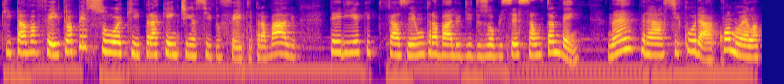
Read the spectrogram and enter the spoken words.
que estava feito. A pessoa que, para quem tinha sido feito o trabalho, teria que fazer um trabalho de desobsessão também, né? Para se curar. Como ela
